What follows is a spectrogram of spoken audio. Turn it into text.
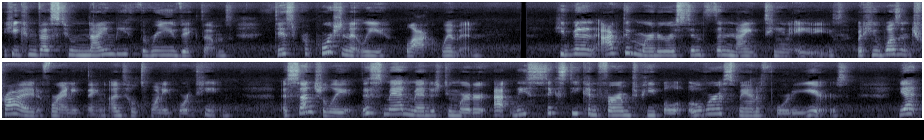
He confessed to 93 victims, disproportionately black women. He'd been an active murderer since the 1980s, but he wasn't tried for anything until 2014. Essentially, this man managed to murder at least 60 confirmed people over a span of 40 years. Yet,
